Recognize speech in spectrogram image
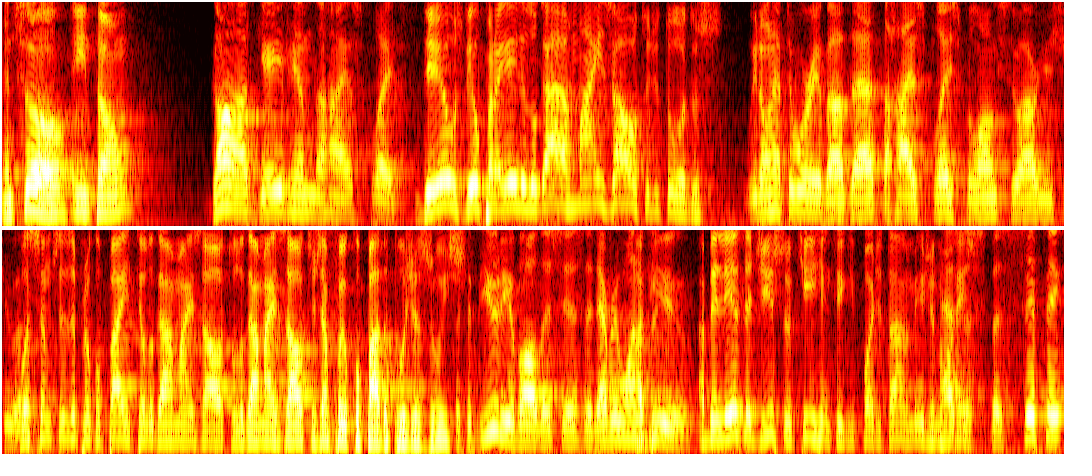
And so, Então, God gave him the highest place. Deus deu para ele o lugar mais alto de todos. We don't have to worry about that. The highest place belongs to our Yeshua. Você não precisa preocupar em ter o lugar mais alto. O lugar mais alto já foi ocupado por Jesus. But the beauty of all this is that every one A, of you a beleza disso que, que pode estar no meio de nós specific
